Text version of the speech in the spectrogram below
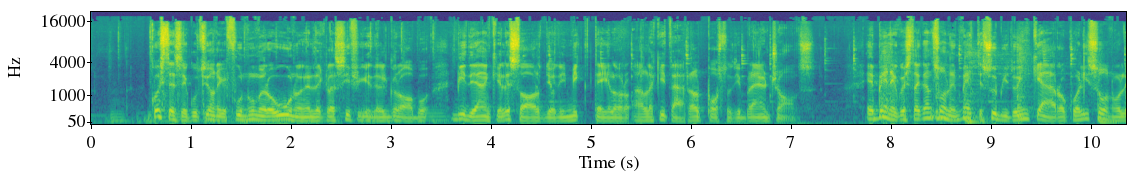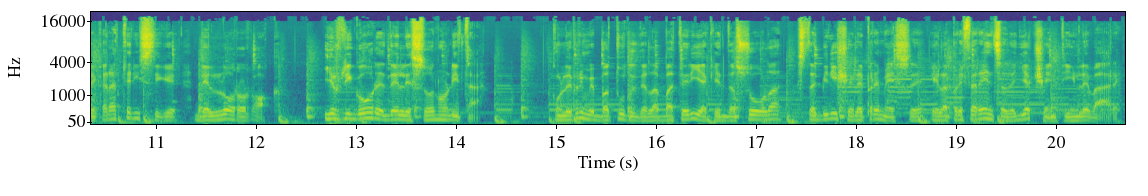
Questa esecuzione che fu numero uno nelle classifiche del globo vide anche l'esordio di Mick Taylor alla chitarra al posto di Brian Jones. Ebbene, questa canzone mette subito in chiaro quali sono le caratteristiche del loro rock, il rigore delle sonorità, con le prime battute della batteria che da sola stabilisce le premesse e la preferenza degli accenti in levare.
